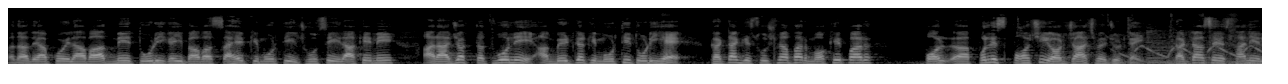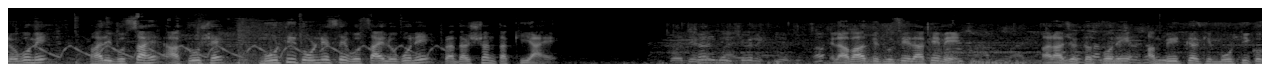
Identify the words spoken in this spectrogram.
बता दें आपको, इलाहाबाद में तोड़ी गई बाबा साहेब की मूर्ति। झूंसी इलाके में अराजक तत्वों ने अंबेडकर की मूर्ति तोड़ी है। घटना की सूचना पर मौके पर पुलिस पहुँची और जाँच में जुट गई। घटना से स्थानीय लोगों में भारी गुस्सा है, आक्रोश है। मूर्ति तोड़ने से गुस्साए लोगों ने प्रदर्शन तक किया है। इलाहाबाद के झूसे इलाके में अराजक तत्वों ने अंबेडकर की मूर्ति को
